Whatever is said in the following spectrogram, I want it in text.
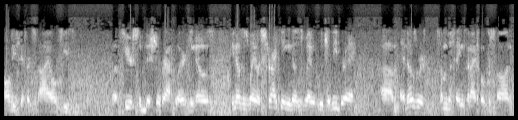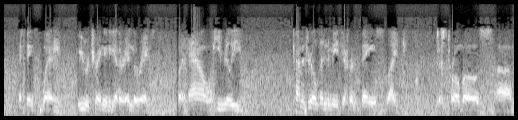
all these different styles. He's a fierce submission grappler. He knows he knows his way with striking. He knows his way with lucha libre. Um, and those were some of the things that I focused on, I think, when we were training together in the ring. But now he really kind of drills into me different things like just promos, um,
